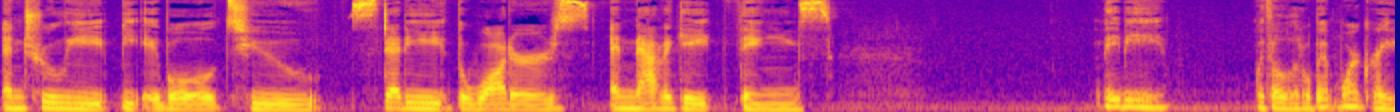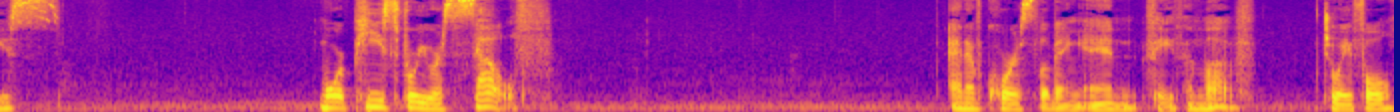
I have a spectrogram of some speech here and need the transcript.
and truly be able to steady the waters and navigate things maybe with a little bit more grace, more peace for yourself, and of course, living in faith and love, joyful,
